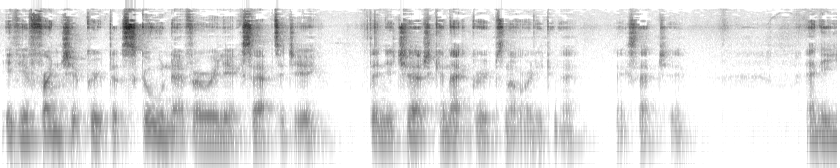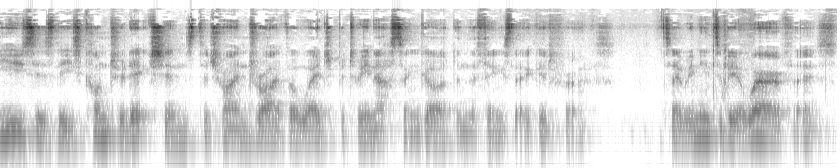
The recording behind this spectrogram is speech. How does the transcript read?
if your friendship group at school never really accepted you, then your church connect group's not really going to accept you. And he uses these contradictions to try and drive a wedge between us and God and the things that are good for us. So we need to be aware of those.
